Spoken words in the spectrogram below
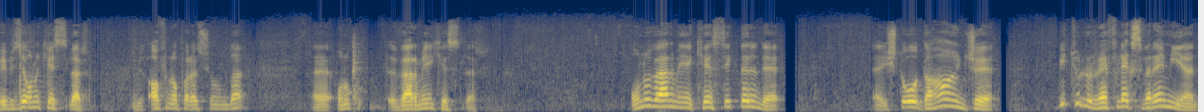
Ve bize onu kestiler. Biz Afrin operasyonunda e, onu ku- vermeyi kestiler. Onu vermeye kestiklerinde e, işte o daha önce bir türlü refleks veremeyen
